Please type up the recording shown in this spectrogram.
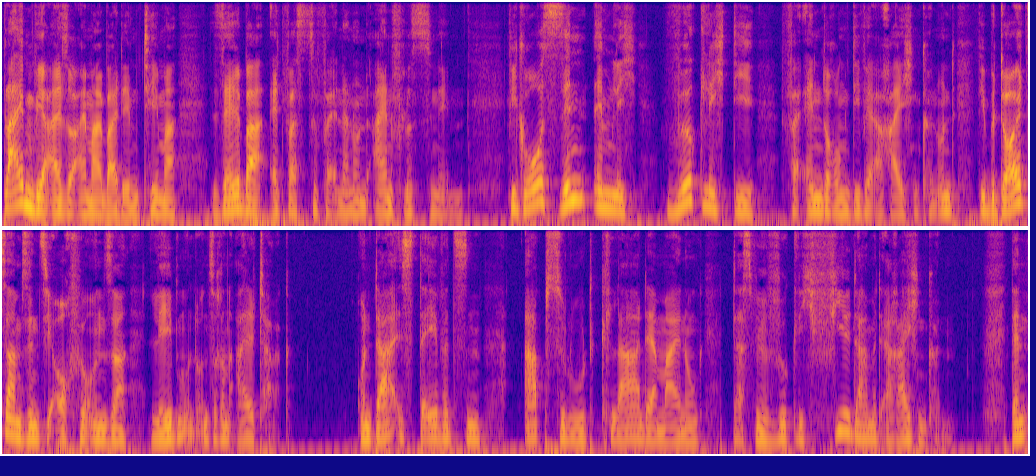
Bleiben wir also einmal bei dem Thema, selber etwas zu verändern und Einfluss zu nehmen. Wie groß sind nämlich wirklich die Veränderungen, die wir erreichen können und wie bedeutsam sind sie auch für unser Leben und unseren Alltag. Und da ist Davidson absolut klar der Meinung, dass wir wirklich viel damit erreichen können. Denn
